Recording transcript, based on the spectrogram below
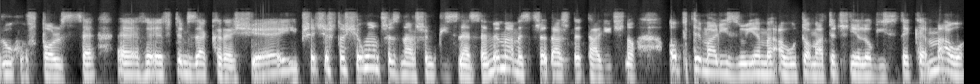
ruchu w Polsce e, w tym zakresie i przecież to się łączy z naszym biznesem. My mamy sprzedaż detaliczną, optymalizujemy automatycznie logistykę, mało,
